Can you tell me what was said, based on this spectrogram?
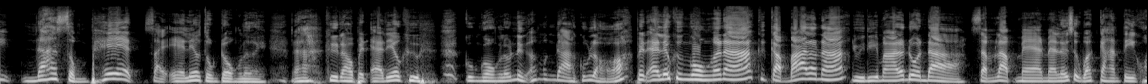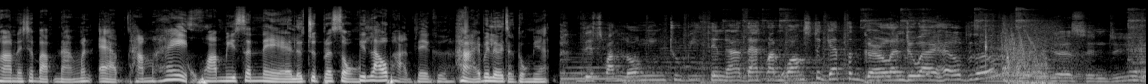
น่าสมเพชใส่แอเรียลตรงๆเลยนะคือเราเป็นแอเรียลคือกูงงแล้วหนึ่งอ้าวมึงด่ากูเหรอ เป็นแอเรียลคืองงแล้วนะ คือกลับบ้านแล้วนะ อยู่ดีมาแล้วโดนด่าสำหรับแมนแมนรู้สึกว่าการตีความในฉบับหนังมันแอบทำให้ความมีเสน่ห์หรือจุดประสงค์ที่เล่าผ่านเพลงคือหายไปเลยจากตรงเนี้ย This one longing to be thinner, that one wants to get the girl, and do I help them? Yes, indeed.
